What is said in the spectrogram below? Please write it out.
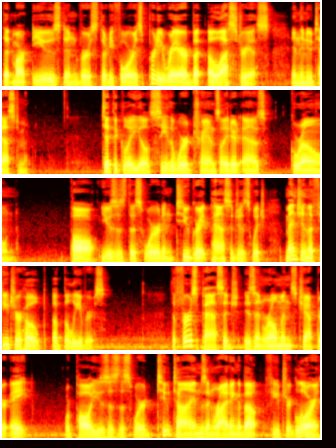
that Mark used in verse 34 is pretty rare but illustrious in the New Testament. Typically, you'll see the word translated as groan Paul uses this word in two great passages which mention the future hope of believers. The first passage is in Romans chapter 8, where Paul uses this word two times in writing about future glory.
